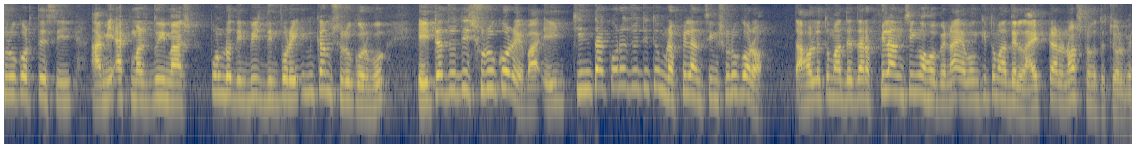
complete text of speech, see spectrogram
শুরু করতেছি, আমি এক মাস, দুই মাস, পনেরো দিন, বিশ দিন পরে ইনকাম শুরু করব। এইটা যদি শুরু করে বা এই চিন্তা করে যদি তোমরা ফ্রিলান্সিং শুরু করো, তাহলে তোমাদের দ্বারা ফ্রিলান্সিংও হবে না এবং কি তোমাদের লাইফটা নষ্ট হতে চলবে।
